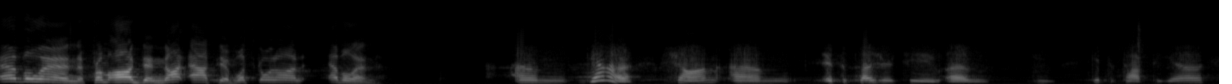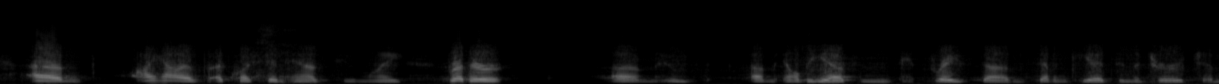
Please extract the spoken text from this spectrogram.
Evelyn from Ogden, not active. What's going on, Evelyn? Um, yeah, Sean. Um, it's a pleasure to um, get to talk to you. Um, I have a question as to my brother, um, who's um, LDS and has raised um, seven kids in the church, and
